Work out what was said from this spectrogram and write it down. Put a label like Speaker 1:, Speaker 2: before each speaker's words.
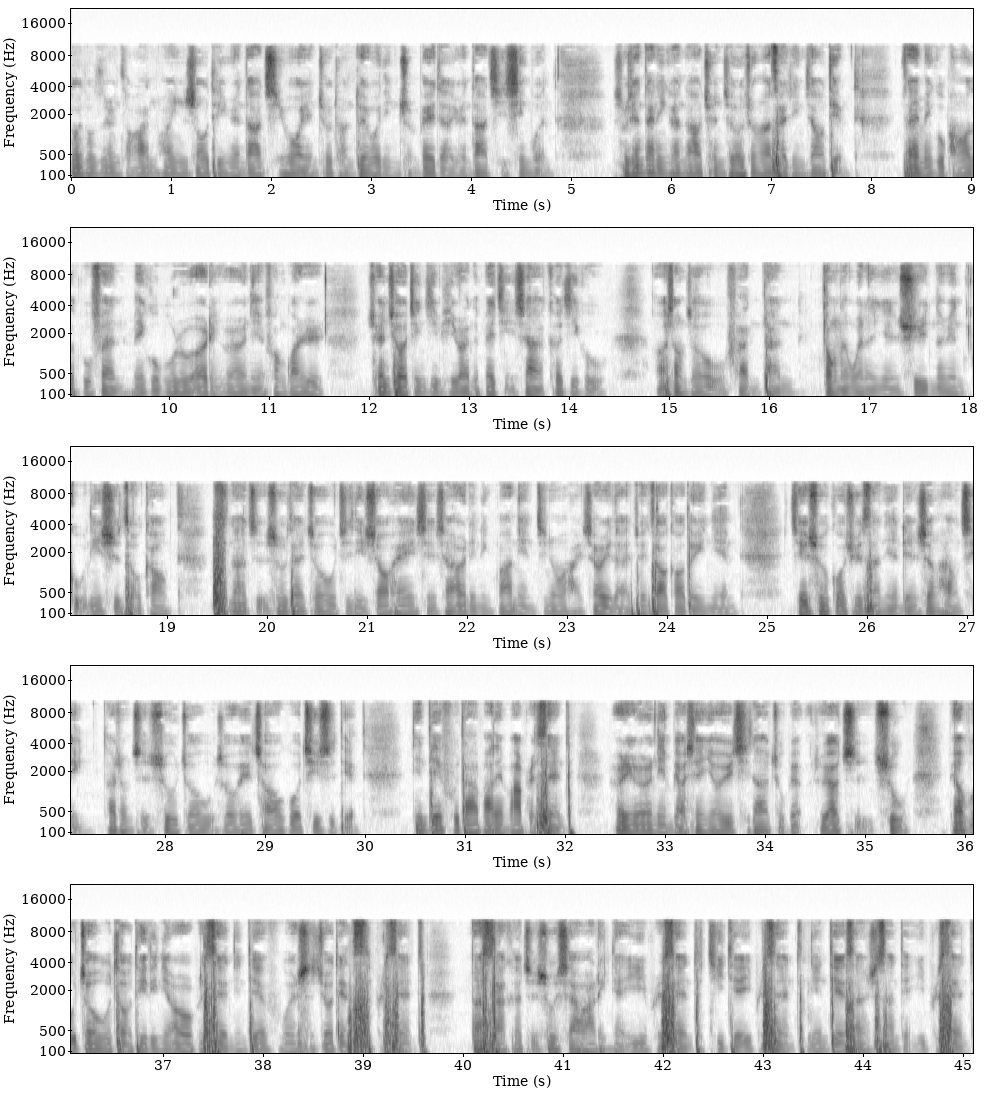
Speaker 1: 各位投资人早安，欢迎收听元大期货研究团队为您准备的元大期新闻。首先带您看到全球重要财经焦点，在美股盘后的部分，美股步入二零二二年封关日，全球经济疲软的背景下，科技股啊上周五反弹。动能未能延续，能源股逆势走高，四大指数在周五集体收黑，写下二零零八年金融海啸以来最糟糕的一年，结束过去三年连升行情。大中指数周五收黑超过七十点，年跌幅达八点八 percent。二零二二年表现优于其他主标主要指数，标普周五走低零点二五 percent，年跌幅为十九点四 percent。纳斯达克指数下滑零点一 percent，季跌一 percent，年跌三十三点一 percent，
